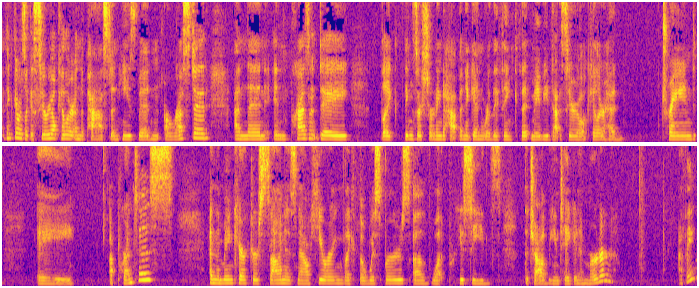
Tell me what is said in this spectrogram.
I think there was like a serial killer in the past and he's been arrested and then in present day like things are starting to happen again where they think that maybe that serial killer had trained a apprentice and the main character's son is now hearing like the whispers of what precedes the child being taken and murdered. I think.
